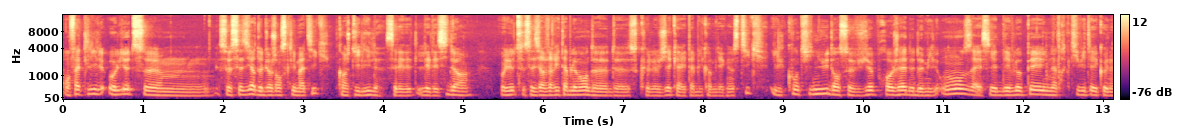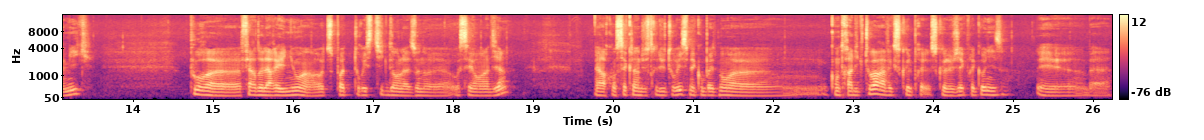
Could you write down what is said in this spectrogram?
en fait, l'île, au lieu de se, saisir de l'urgence climatique, quand je dis l'île, c'est les, décideurs, hein, au lieu de se saisir véritablement de, ce que le GIEC a établi comme diagnostic, il continue dans ce vieux projet de 2011 à essayer de développer une attractivité économique pour euh, faire de la Réunion un hotspot touristique dans la zone euh, océan Indien. Alors qu'on sait que l'industrie du tourisme est complètement euh, contradictoire avec ce que, le, GIEC préconise. Et bah,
